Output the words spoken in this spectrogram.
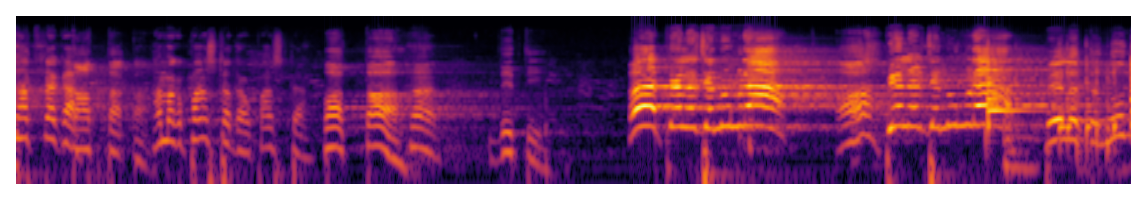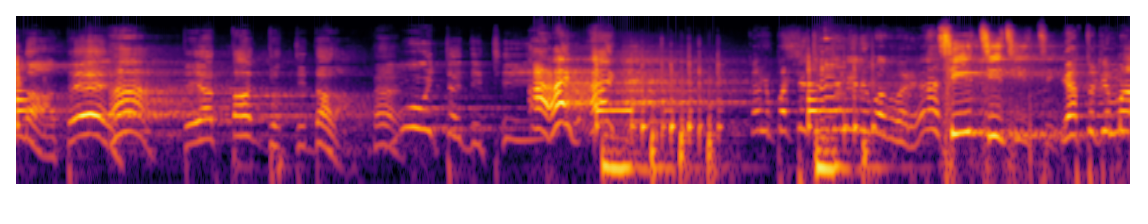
সাত টাকা সাত টাকা। আমাকে পাঁচটা দাও পাঁচটা। পাতা হ্যাঁ। দিতি। এ পেলের যে নোংরা! পেলের যে নোংরা! বেলে তো নুন্না তে। হ্যাঁ। তে আত্তা ধুতি দাঁড়া। হ্যাঁ। মুই তো দিতি। এই, এই, এই। কান পট্টে চাচানি দেবো একবারে হ্যাঁ? ছি ছি ছি ছি। এতটি মা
